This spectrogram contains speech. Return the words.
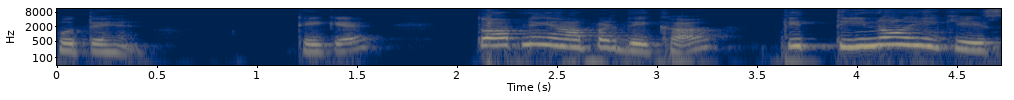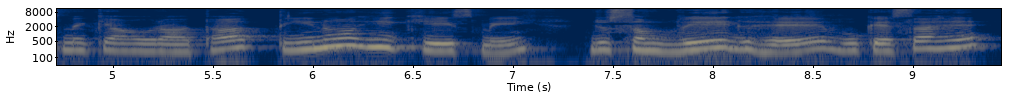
होते हैं। ठीक है? तो आपने यहाँ पर देखा कि तीनों ही केस में क्या हो रहा था? तीनों ही केस में जो संवेग है, वो कैसा है?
